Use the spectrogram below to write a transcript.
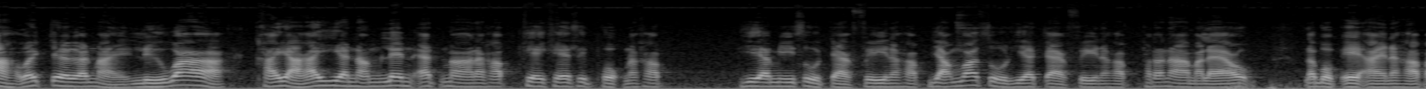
อะไว้เจอกันใหม่ หรือว่าใครอยากให้เฮียนำเล่นแอดมานะครับ KK16 นะครับเฮียมีสูตรแจกฟรีนะครับ ย้ำว่าสูตรเฮียแจกฟรีนะครับ พัฒนามาแล้วระบบ AI นะครับ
